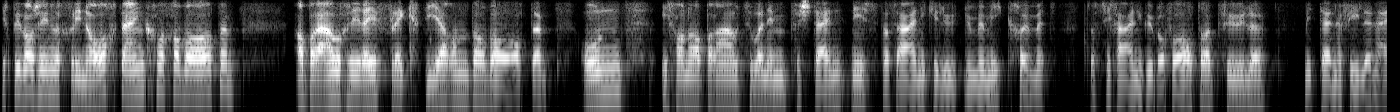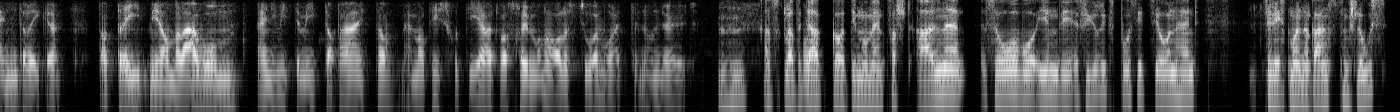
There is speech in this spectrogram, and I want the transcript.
Ich bin wahrscheinlich ein bisschen nachdenklicher geworden, aber auch ein bisschen reflektierender geworden. Und ich habe aber auch zunehmend Verständnis, dass einige Leute nicht mehr mitkommen, dass sich einige überfordert fühlen mit diesen vielen Änderungen. Das treibt mich einmal auch um, wenn ich mit den Mitarbeitern, wenn wir diskutieren, was können wir noch alles zumuten und nicht. Mhm. Also ich glaube, da geht im Moment fast allen so, die irgendwie eine Führungsposition haben. Vielleicht mal noch ganz zum Schluss.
